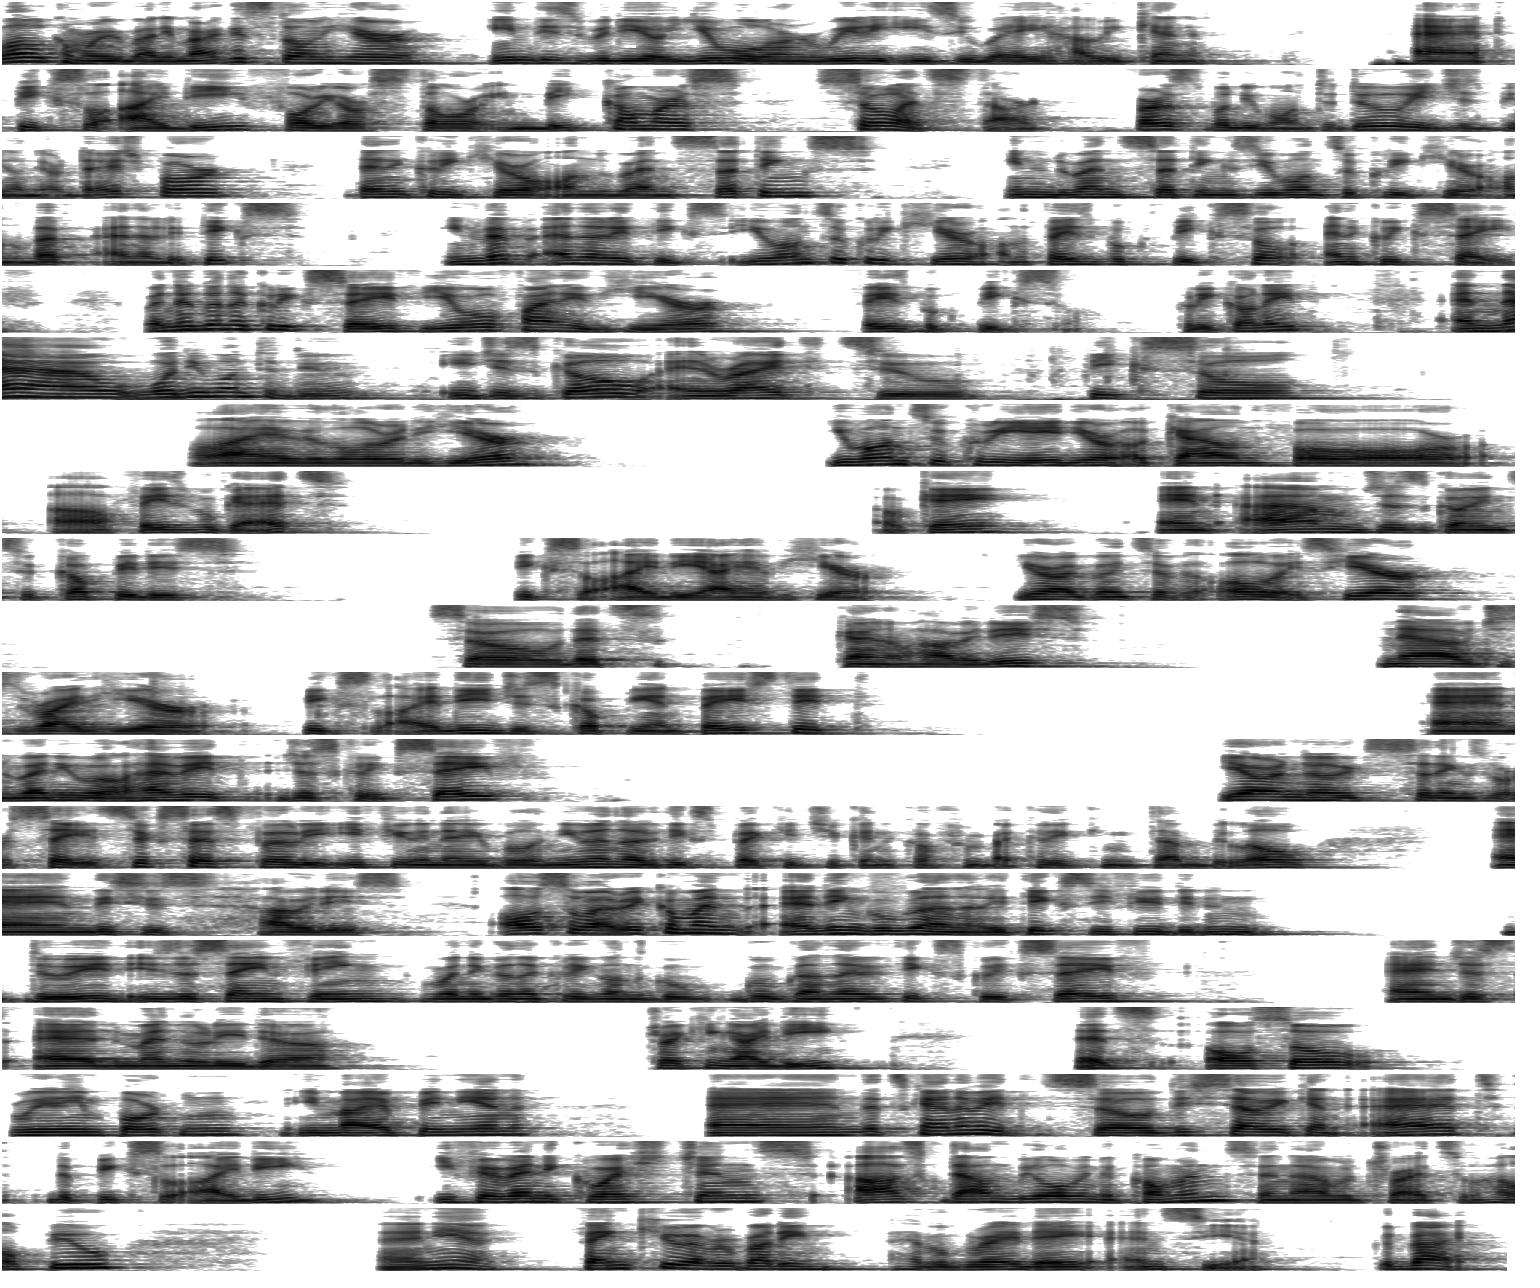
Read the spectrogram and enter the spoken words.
Welcome everybody, Marcus Stone here. In this video you will learn a really easy way how you can add pixel ID for your store in BigCommerce. So let's start. First what you want to do is just be on your dashboard, then click here on Advanced Settings. In Advanced Settings you want to click here on Web Analytics. In Web Analytics you want to click here on Facebook Pixel and click Save. When you're gonna click Save you will find it here, Facebook Pixel. Click on it and now what you want to do is just go and write to pixel well, I have it already here. You want to create your account for uh, Facebook ads. Okay. And I'm just going to copy this pixel ID I have here. You are going to have it always here. So that's kind of how it is. Now just right here, pixel ID, just copy and paste it. And when you will have it, just click save. Your analytics settings were saved successfully. If you enable a new analytics package, you can confirm by clicking tab below. And this is how it is. Also, I recommend adding Google Analytics if you didn't do it. It's the same thing. When you're gonna click on Google Analytics, click Save and just add manually the tracking ID. That's also really important in my opinion. And that's kind of it. So this is how you can add the pixel ID if you have any questions, ask down below in the comments and I will try to help you. And yeah, thank you everybody. Have a great day and see ya. Goodbye.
